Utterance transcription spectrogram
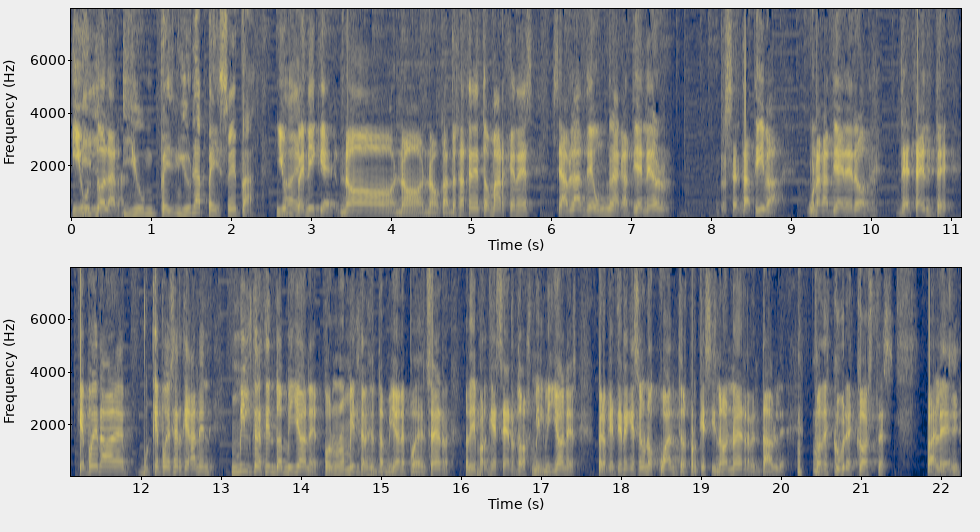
y un dólar Y, un pe- y una peseta. y un es- penique. No, no, no. Cuando se hacen estos márgenes, se habla de una cantidad de dinero representativa, una cantidad de dinero decente. ¿Qué, pueden, haber- qué puede ser que ganen 1.300 millones? Pues unos 1.300 millones pueden ser. No tiene por qué ser 2.000 millones, pero que tiene que ser unos cuantos, porque si no, no es rentable. Entonces cubres costes. ¿Vale? Sí, sí.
